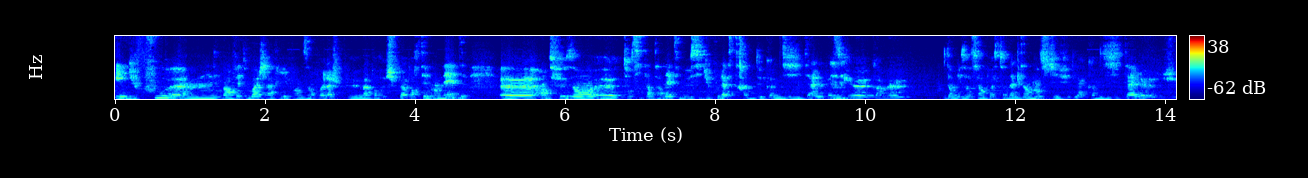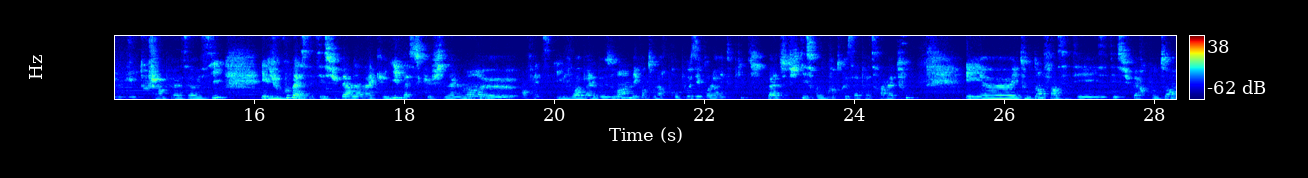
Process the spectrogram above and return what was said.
Et du coup, euh, bah, en fait, moi, j'arrive en disant voilà, je peux, je peux apporter mon aide euh, en te faisant euh, ton site internet, mais aussi du coup la strate de com digital parce Mhm. que comme euh, dans mes anciens postes en alternance, j'ai fait de la com digitale, euh, je, touche un peu à ça aussi. Et du coup, bah, c'était super bien accueilli parce que finalement, euh, en fait, ils voient pas le besoin, mais quand on leur propose et qu'on leur explique, bah, tout de suite, ils se rendent compte que ça peut être un atout. Et, euh, donc, non, enfin, ils étaient super contents,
